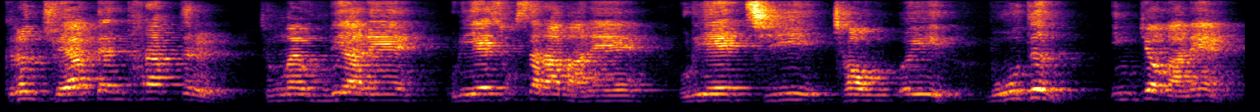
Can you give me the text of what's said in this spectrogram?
그런 죄악된 타락들을 정말 우리 안에 우리의 속사람 안에 우리의 지 정의 모든 인격 안에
